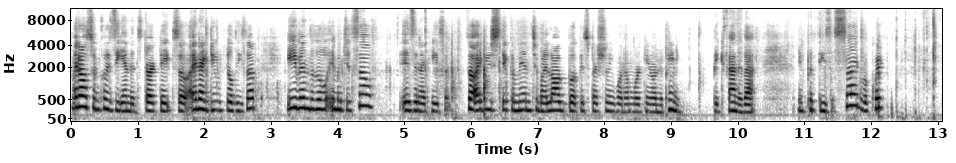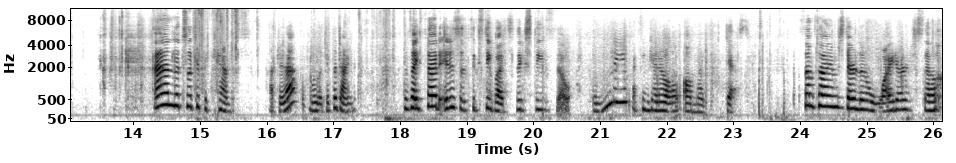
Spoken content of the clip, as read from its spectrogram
It also includes the end and start date. So, and I do fill these up. Even the little image itself is an adhesive. So I do stick them into my logbook, especially when I'm working on the painting. Big fan of that. Me put these aside real quick. And let's look at the canvas. After that, we'll look at the diamond. As I said, it is a 60 by 60, so I believe I can get it all on my desk. Sometimes they're a little wider, so...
